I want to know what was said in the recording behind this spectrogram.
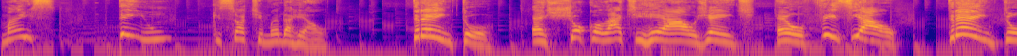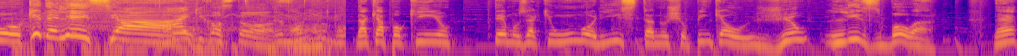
mas tem um que só te manda real. Trento é chocolate real, gente. É oficial. Trento, que delícia! Ai, que gostoso. Daqui a pouquinho temos aqui um humorista no Chupim que é o Gil Lisboa, né?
